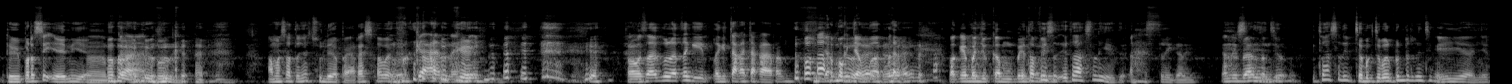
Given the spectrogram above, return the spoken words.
Dewi Persik ya ini ya? Hmm, bukan. Bukan. Sama satunya Julia Perez apa ya? bukan anjing. kalau masalah gue liat lagi lagi cakar-cakaran jambak jambakan pakai baju Eh, kemben tapi itu asli itu. asli kali kan Asli, berantem cuy Itu asli jambak-jambakan bener anjing. iya anjir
